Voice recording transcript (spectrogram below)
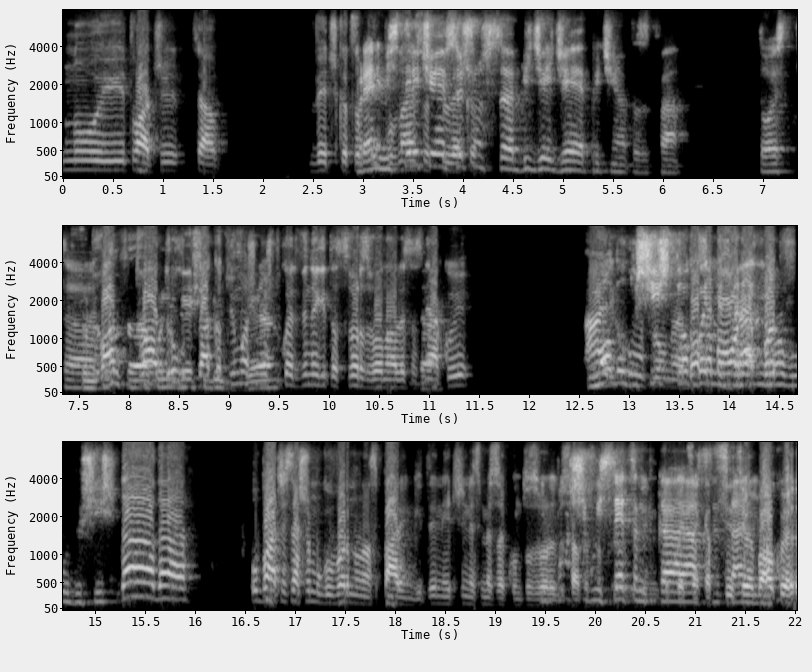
но и това, че сега вече като Добре, не мислите ли, че човека... всъщност BJJ е причината за това? Тоест, това, това е друго, да, като имаш нещо, което винаги те свързва нали, с да. някой. Мога да удушиш то, което дразни, много удушиш. Да, да. Обаче сега ще му го върна на спарингите, не че не сме се контузвали достатъчно. Ще го изсецам така, аз се е малко е...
